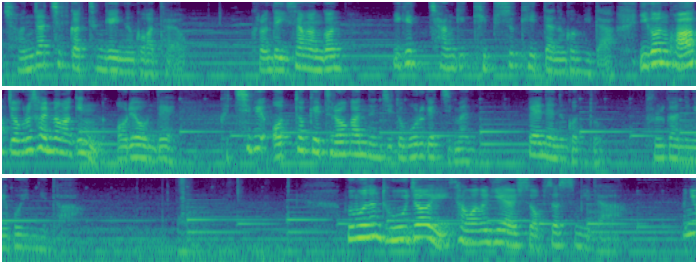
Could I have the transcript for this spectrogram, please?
전자칩 같은 게 있는 것 같아요. 그런데 이상한 건 이게 장기 깊숙이 있다는 겁니다. 이건 과학적으로 설명하긴 어려운데 그 칩이 어떻게 들어갔는지도 모르겠지만 빼내는 것도 불가능해 보입니다. 부모는 도저히 상황을 이해할 수 없었습니다. 아니,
